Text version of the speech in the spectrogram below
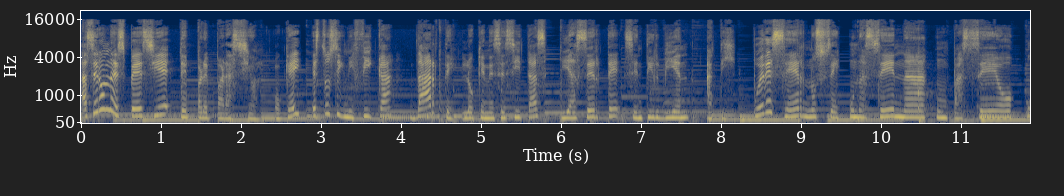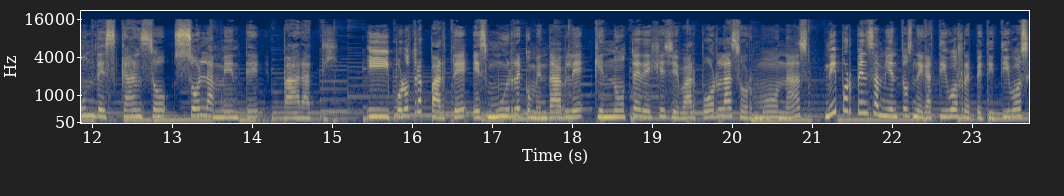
Hacer una especie de preparación, ¿ok? Esto significa darte lo que necesitas y hacerte sentir bien a ti. Puede ser, no sé, una cena, un paseo, un descanso solamente para ti. Y por otra parte, es muy recomendable que no te dejes llevar por las hormonas ni por pensamientos negativos repetitivos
